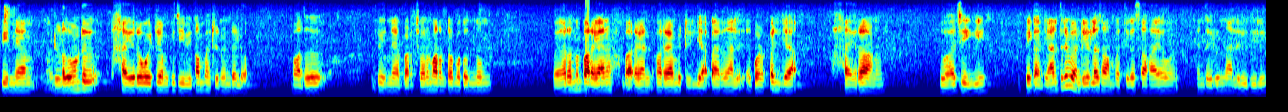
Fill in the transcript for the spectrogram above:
പിന്നെ ഉള്ളതുകൊണ്ട് ഹൈർ പോയിട്ട് നമുക്ക് ജീവിക്കാൻ പറ്റുന്നുണ്ടല്ലോ. അപ്പോൾ അത് പിന്നെ നമുക്കൊന്നും വേറെ ഒന്നും പറയാൻ പറയാൻ പറയാൻ പറ്റില്ല. കാരണം നല്ല- കുഴപ്പമില്ല. ഹൈറാണ് ദുവാ ചെയ്യും. ഇപ്പോൾ കല്യാണത്തിന് വേണ്ടിയുള്ള സാമ്പത്തിക സഹായം എന്തെങ്കിലും നല്ല രീതിയിൽ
